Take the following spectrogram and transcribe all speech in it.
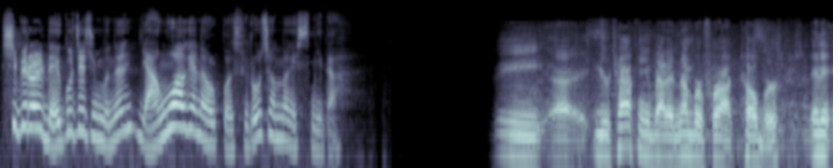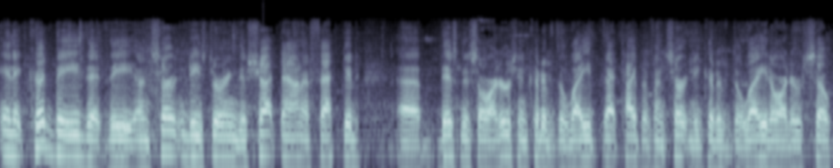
11월 내구재 주문은 양호하게 나올 것으로 전망했습니다. The, uh, you're talking about a number for October, and it, and it could be that the uncertainties during the shutdown affected uh, business orders and could have delayed that type of uncertainty could have delayed orders. So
